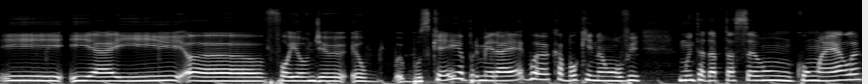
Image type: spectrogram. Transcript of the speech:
E, e aí uh, foi onde eu, eu, busquei a primeira égua, acabou que não houve muita adaptação com ela.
